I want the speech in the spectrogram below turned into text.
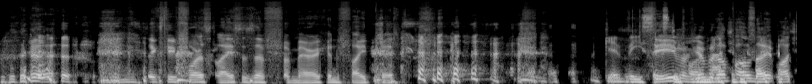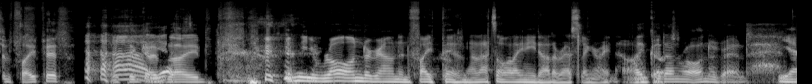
64 slices of American Fight Pit. Give me Steve, 64 have you been up all of Fight night watching Fight Pit? I think I'm Yes. blind. Give me Raw Underground and Fight Pit. Now that's all I need out of wrestling right now. I'm good. on Raw Underground. Yeah,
